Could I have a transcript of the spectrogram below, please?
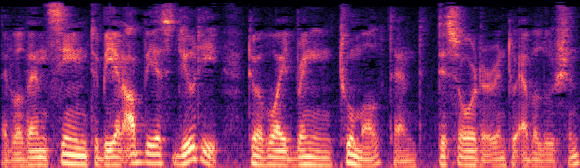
It will then seem to be an obvious duty to avoid bringing tumult and disorder into evolution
